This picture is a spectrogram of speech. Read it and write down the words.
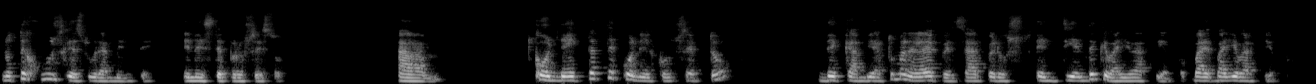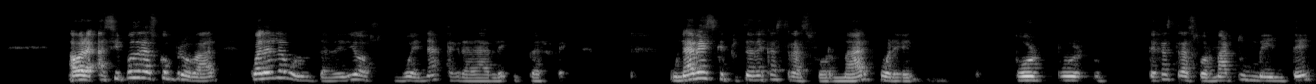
no te juzgues duramente en este proceso. conéctate con el concepto de cambiar tu manera de pensar, pero entiende que va a llevar tiempo, va, va a llevar tiempo. Ahora, así podrás comprobar cuál es la voluntad de Dios, buena, agradable y perfecta. Una vez que tú te dejas transformar por Él, por, por, dejas transformar tu mente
